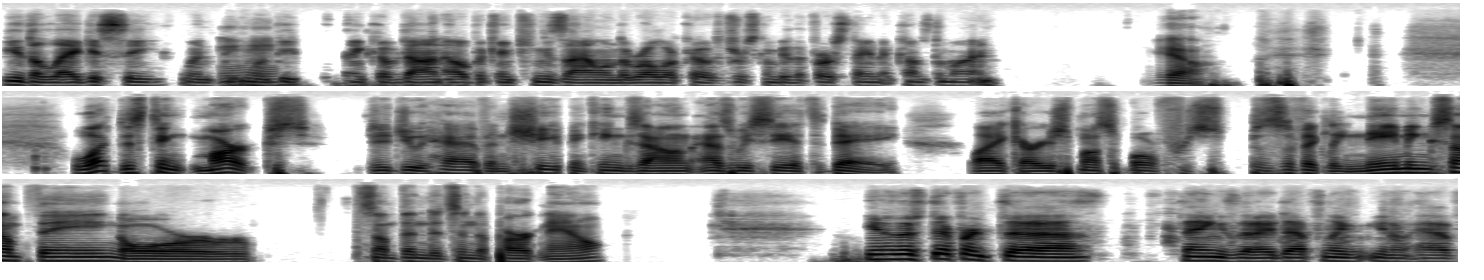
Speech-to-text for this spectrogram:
be the legacy when when Mhm. people think of Don Helbig and Kings Island, the roller coaster is going to be the first thing that comes to mind. Yeah. What distinct marks did you have in shaping Kings Island as we see it today? Like, are you responsible for specifically naming something or something that's in the park now? you know, there's different uh, things that I definitely, you know, have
